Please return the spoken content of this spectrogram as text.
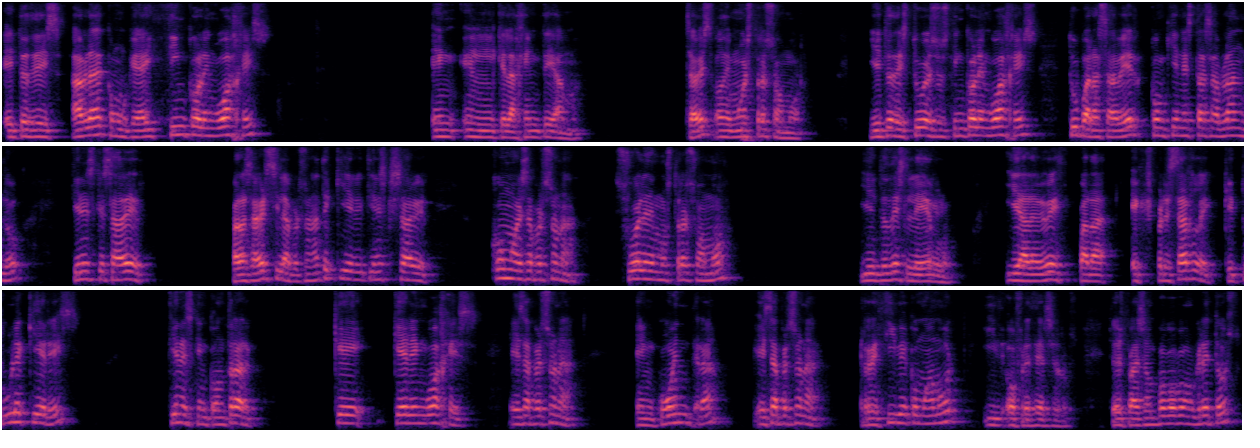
entonces, habla como que hay cinco lenguajes en, en el que la gente ama. ¿sabes? O demuestra su amor. Y entonces tú esos cinco lenguajes, tú para saber con quién estás hablando, tienes que saber, para saber si la persona te quiere, tienes que saber cómo esa persona suele demostrar su amor y entonces leerlo. Y a la vez, para expresarle que tú le quieres, tienes que encontrar qué, qué lenguajes esa persona encuentra, esa persona recibe como amor y ofrecérselos. Entonces, para ser un poco concretos,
